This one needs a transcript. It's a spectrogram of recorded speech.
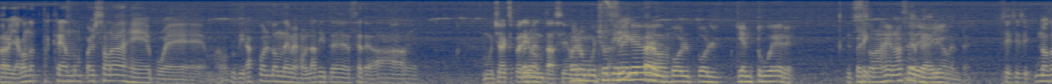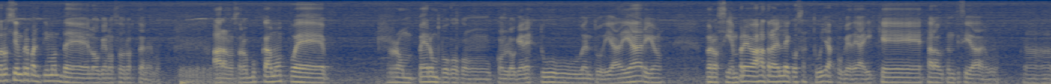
Pero ya cuando estás creando un personaje, pues, mano, tú tiras por donde mejor a ti te, se te da. Mucha experimentación. Pero mucho tiene que ver por, por quién tú eres. El Sí, personaje nace de ahí. Sí, sí, sí. Nosotros siempre partimos de lo que nosotros tenemos. Ahora, nosotros buscamos, pues, romper un poco con, con lo que eres tú en tu día a diario. Pero siempre vas a traerle cosas tuyas, porque de ahí es que está la autenticidad de uno. Ajá.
